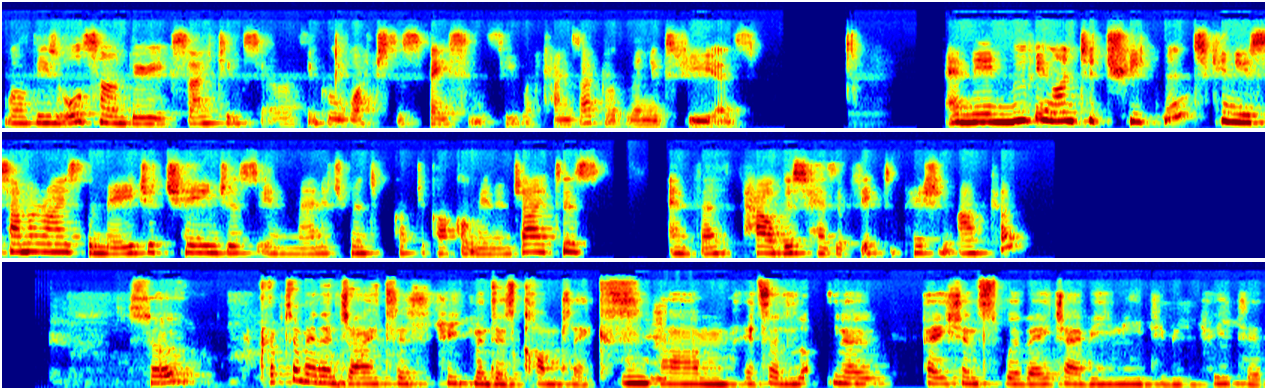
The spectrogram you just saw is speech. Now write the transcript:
Well, these all sound very exciting, so I think we'll watch the space and see what comes up over the next few years. And then moving on to treatment, can you summarize the major changes in management of cryptococcal meningitis and the, how this has affected patient outcome? So, cryptomeningitis treatment is complex. Mm-hmm. Um, it's a you know patients with HIV need to be treated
